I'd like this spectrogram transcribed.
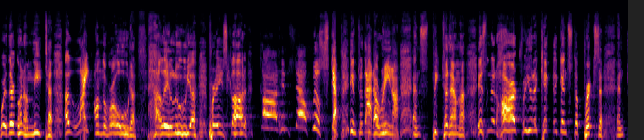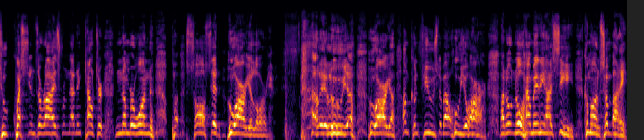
where they're going to meet a light on the road. Hallelujah! Praise God. God Himself will step into that arena and speak to them. Isn't it hard for you to kick against the bricks? And two questions arise from that encounter. Number one, Saul said, Who are you, Lord? Hallelujah. Who are you? I'm confused about who you are. I don't know how many I see. Come on, somebody.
